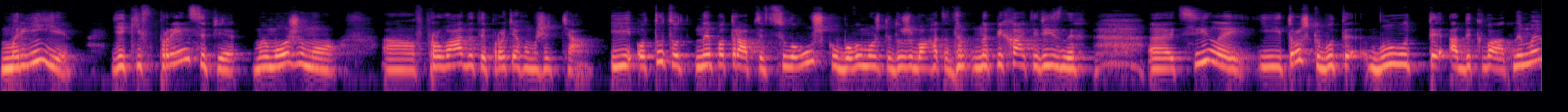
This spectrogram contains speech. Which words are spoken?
мрії, які, в принципі, ми можемо впровадити протягом життя. І отут от не потрапте в цю ловушку, бо ви можете дуже багато напіхати різних е, цілей і трошки бути, бути адекватними.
